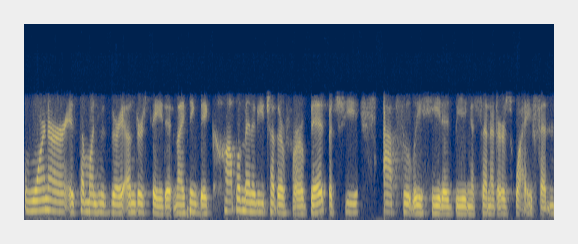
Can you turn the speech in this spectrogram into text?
Warner is someone who's very understated, and I think they complemented each other for a bit, but she absolutely hated being a senator's wife, and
